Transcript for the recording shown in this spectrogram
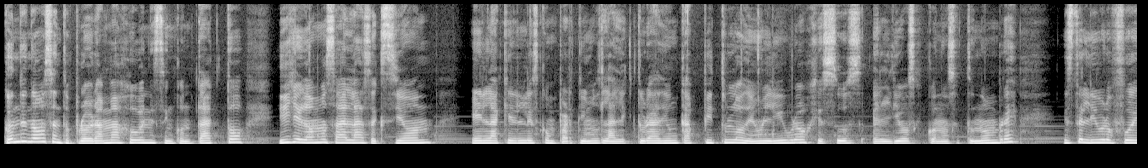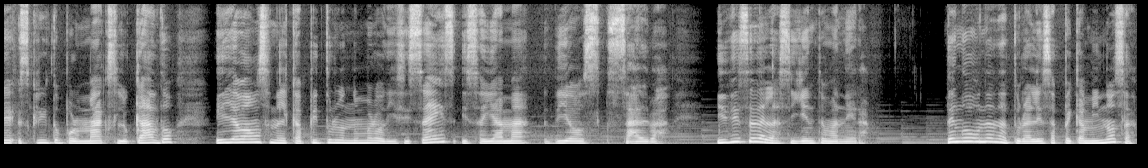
Continuamos en tu programa Jóvenes en Contacto y llegamos a la sección en la que les compartimos la lectura de un capítulo de un libro, Jesús, el Dios que conoce tu nombre. Este libro fue escrito por Max Lucado y ya vamos en el capítulo número 16 y se llama Dios salva. Y dice de la siguiente manera. Tengo una naturaleza pecaminosa,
